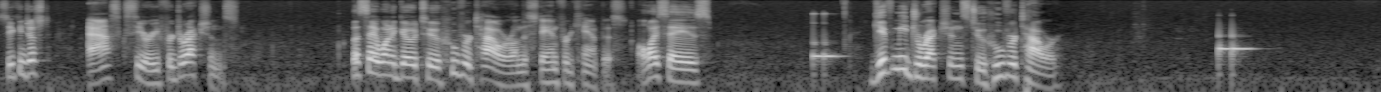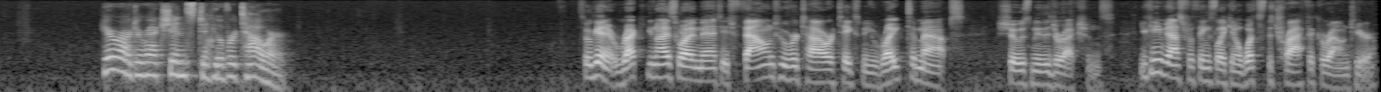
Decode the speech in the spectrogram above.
so you can just ask Siri for directions. Let's say I want to go to Hoover Tower on the Stanford campus. All I say is, give me directions to Hoover Tower. Here are directions to Hoover Tower. So again, it recognized what I meant. It found Hoover Tower, takes me right to maps, shows me the directions. You can even ask for things like, you know, what's the traffic around here?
